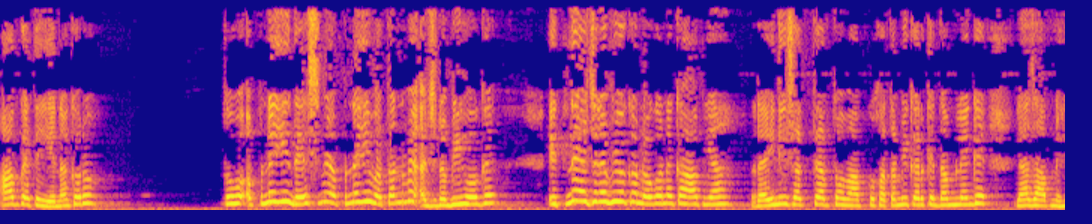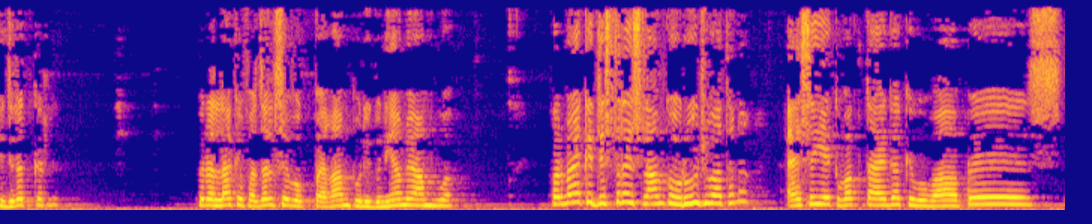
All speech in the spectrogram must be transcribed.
آپ کہتے یہ نہ کرو۔ تو وہ اپنے ہی دیش میں، اپنے ہی وطن میں اجنبی ہو گئے۔ اتنے اجنبیوں کے لوگوں نے کہا آپ یہاں رہ ہی نہیں سکتے، اب تو ہم آپ کو ختم ہی کر کے دم لیں گے۔ لہٰذا آپ نے ہجرت کر لی۔ پھر اللہ کے فضل سے وہ پیغام پوری دنیا میں عام ہوا۔ فرمایا کہ جس طرح اسلام کو عروج ہوا تھا نا، ایسے ہی ایک وقت آئے گا کہ وہ واپس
